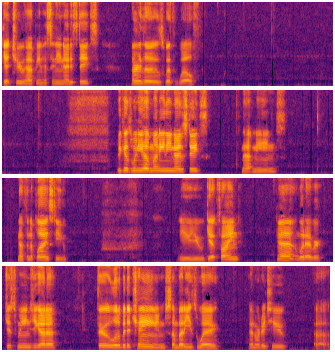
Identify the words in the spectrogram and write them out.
get true happiness in the United States are those with wealth. Because when you have money in the United States, that means nothing applies to you. You, you get fined? Eh, whatever. Just means you gotta throw a little bit of change somebody's way in order to uh,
